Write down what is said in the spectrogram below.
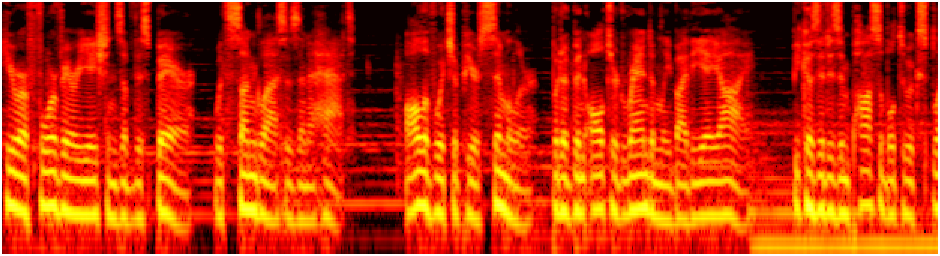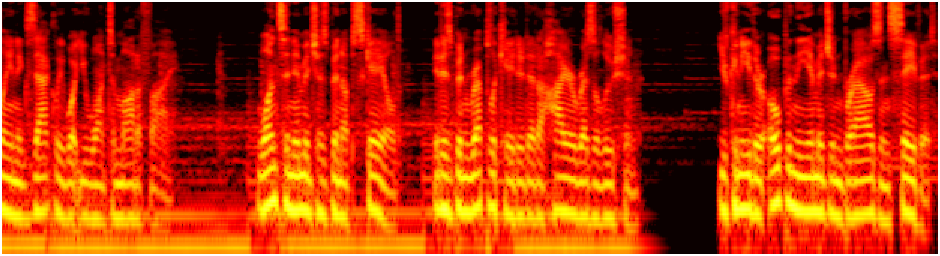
here are four variations of this bear, with sunglasses and a hat, all of which appear similar, but have been altered randomly by the AI, because it is impossible to explain exactly what you want to modify. Once an image has been upscaled, it has been replicated at a higher resolution. You can either open the image and browse and save it,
